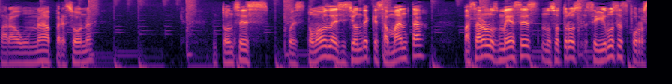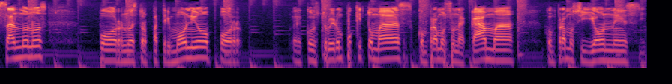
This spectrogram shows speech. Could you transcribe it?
para una persona. Entonces, pues tomamos la decisión de que Samantha, pasaron los meses, nosotros seguimos esforzándonos por nuestro patrimonio, por eh, construir un poquito más, compramos una cama, compramos sillones y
